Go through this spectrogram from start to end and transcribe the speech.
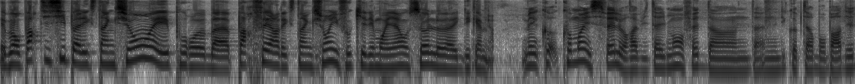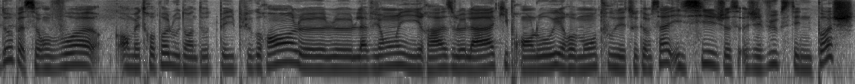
Et ben on participe à l'extinction et pour euh, bah, parfaire l'extinction, il faut qu'il y ait les moyens au sol euh, avec des camions. Mais co- comment il se fait le ravitaillement en fait d'un hélicoptère bombardier d'eau? Parce qu'on voit en métropole ou dans d'autres pays plus grands, l'avion il rase le lac, il prend l'eau, il remonte ou des trucs comme ça. Ici, j'ai vu que c'était une poche.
